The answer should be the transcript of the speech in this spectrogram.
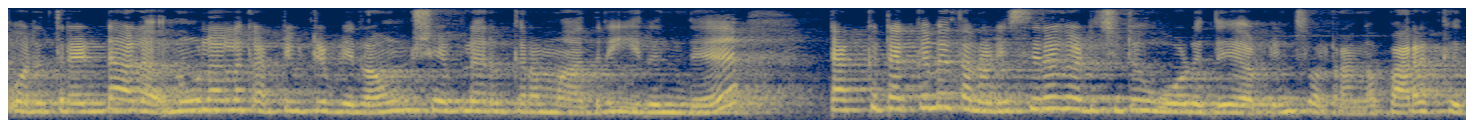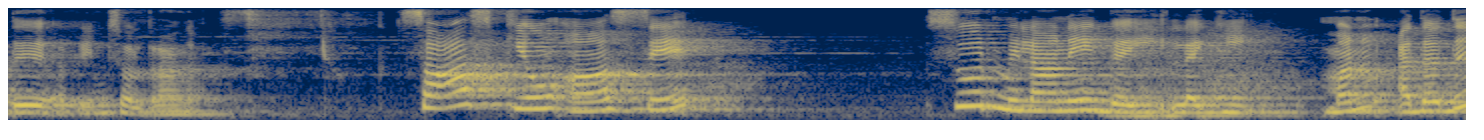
ஒரு த்ரெட்டால் நூலால் கட்டி விட்டு இப்படி ரவுண்ட் ஷேப்பில் இருக்கிற மாதிரி இருந்து டக்கு டக்குன்னு தன்னுடைய சிறகு அடிச்சுட்டு ஓடுது அப்படின்னு சொல்கிறாங்க பறக்குது அப்படின்னு சொல்கிறாங்க சாஸ் ஆசே சூர்மிலானே சூர் மிலானே கை லகி. மனு அதாவது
